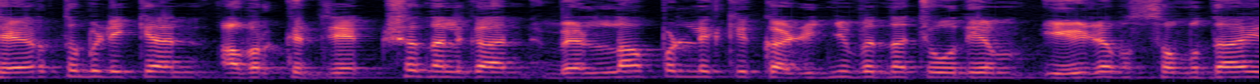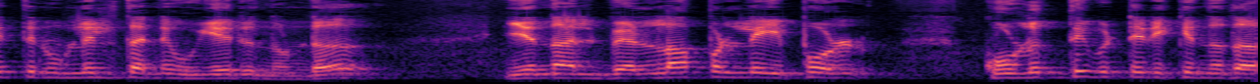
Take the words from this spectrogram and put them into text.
ചേർത്ത് പിടിക്കാൻ അവർക്ക് രക്ഷ നൽകാൻ വെള്ളാപ്പള്ളിക്ക് കഴിഞ്ഞുവെന്ന ചോദ്യം ഈഴവ സമുദായത്തിനുള്ളിൽ തന്നെ ഉയരുന്നുണ്ട്. എന്നാൽ വെള്ളാപ്പള്ളി ഇപ്പോൾ കൊളുത്തിവിട്ടിരിക്കുന്നത്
